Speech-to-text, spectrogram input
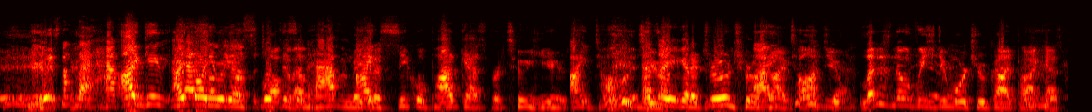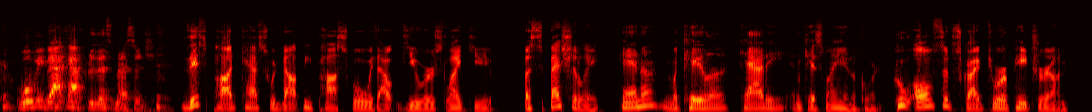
It's not that half. I gave. I thought you were gonna else to split talk this in half and make I- it a sequel podcast for two years. I told you. That's how you get a true true crime I told you. Let us know if we should do more True Crime podcasts. We'll be back after this message. This podcast would not be possible without viewers like you, especially Hannah, Michaela, Caddy, and Kiss My Unicorn. who all subscribe to our Patreon.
